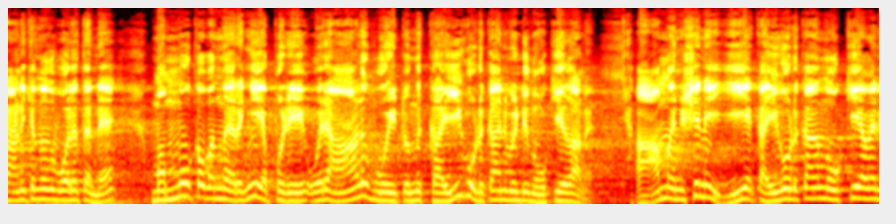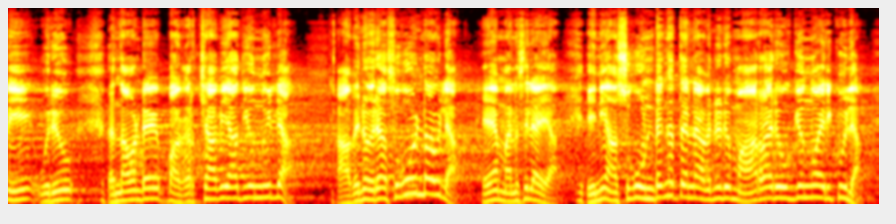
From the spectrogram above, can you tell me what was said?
കാണിക്കുന്നത് പോലെ തന്നെ മമ്മൂക്ക വന്ന് ഇറങ്ങിയപ്പോഴേ ഒരാൾ പോയിട്ടൊന്ന് കൈ കൊടുക്കാൻ വേണ്ടി നോക്കിയതാണ്. ആ മനുഷ്യനെ ഈ കൈ കൊടുക്കാൻ നോക്കിയവന് ഒരു എന്താ പറയുക പകർച്ചവ്യാധിയൊന്നുമില്ല. അവന് ഒരു അസുഖവും ഉണ്ടാവില്ല. ഏ മനസ്സിലായ? ഇനി അസുഖം ഉണ്ടെങ്കിൽ തന്നെ അവനൊരു മാറാരോഗ്യമൊന്നും ആയിരിക്കില്ല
